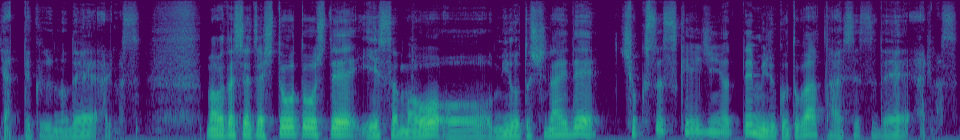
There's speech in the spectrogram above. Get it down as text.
やってくるのであります。まあ、私たちは人を通してイエス様を見ようとしないで直接啓示によって見ることが大切であります。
